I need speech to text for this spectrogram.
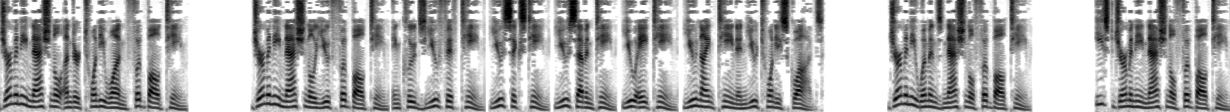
Germany national under-21 football team Germany national youth football team includes U15, U16, U17, U18, U19 and U20 squads. Germany women's national football team East Germany national football team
